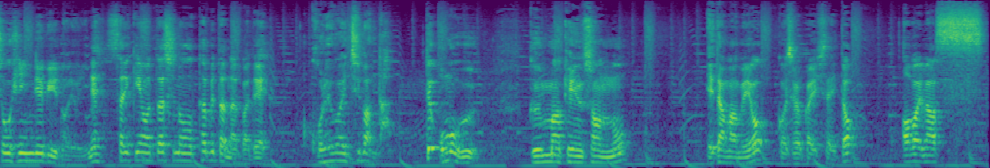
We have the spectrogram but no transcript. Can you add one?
商品レビューのようにね最近私の食べた中でこれは一番だって思う群馬県産の枝豆をご紹介したいと思います。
